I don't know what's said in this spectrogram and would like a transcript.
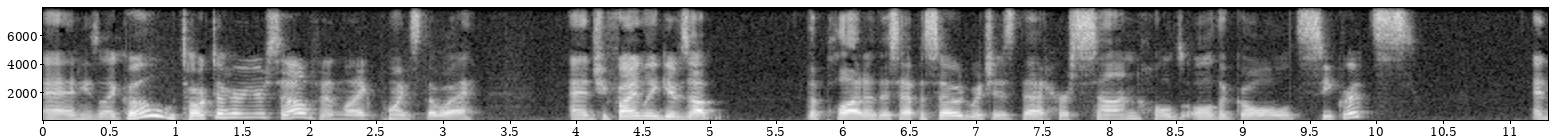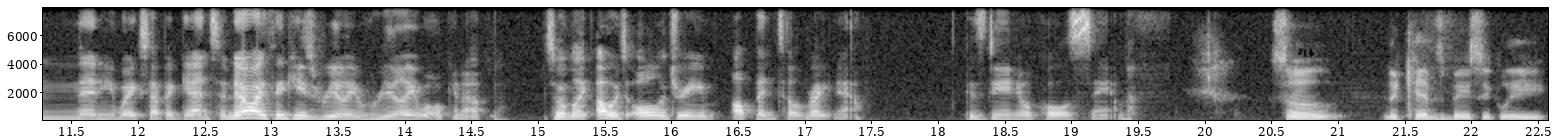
and he's like, "Oh, talk to her yourself," and like points the way. And she finally gives up the plot of this episode, which is that her son holds all the Goa'uld secrets, and then he wakes up again. So now I think he's really, really woken up. So I'm like, oh, it's all a dream up until right now, because Daniel calls Sam. So the kids basically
